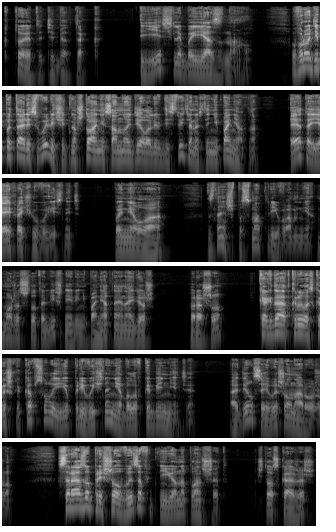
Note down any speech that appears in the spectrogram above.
Кто это тебя так? Если бы я знал. Вроде пытались вылечить, но что они со мной делали в действительности, непонятно. Это я и хочу выяснить. Поняла. Знаешь, посмотри во мне. Может, что-то лишнее или непонятное найдешь. Хорошо. Когда открылась крышка капсулы, ее привычно не было в кабинете. Оделся и вышел наружу. Сразу пришел вызов от нее на планшет. Что скажешь?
